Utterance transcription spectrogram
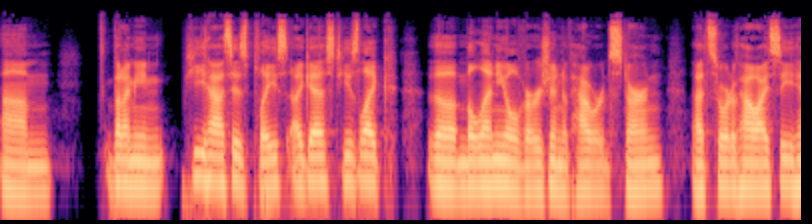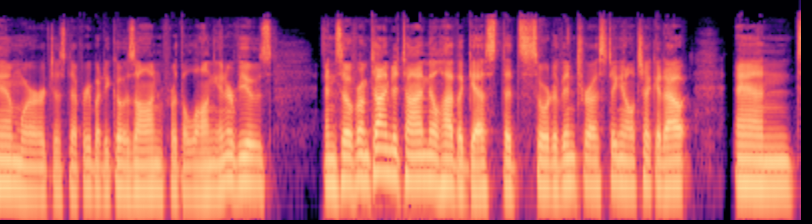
Um, but I mean, he has his place, I guess. He's like the millennial version of Howard Stern. That's sort of how I see him, where just everybody goes on for the long interviews. And so from time to time, he'll have a guest that's sort of interesting and I'll check it out. And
